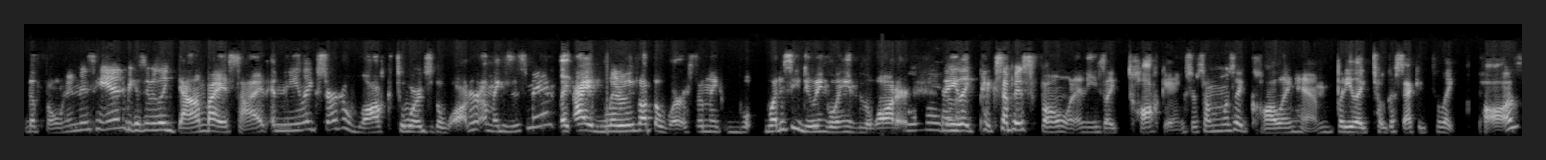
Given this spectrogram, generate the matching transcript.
the phone in his hand because it was like down by his side and then he like started to walk towards the water. I'm like is this man? Like i literally thought the worst. I'm like what is he doing going into the water? Oh and he like picks up his phone and he's like talking. So someone was like calling him but he like took a second to like pause.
